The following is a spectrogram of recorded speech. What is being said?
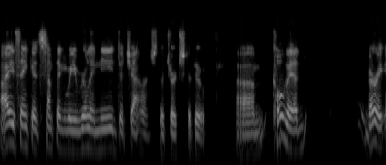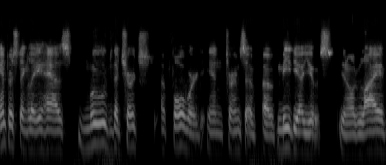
I think it's something we really need to challenge the church to do. Um, COVID very interestingly, has moved the church uh, forward in terms of, of media use, you know, live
